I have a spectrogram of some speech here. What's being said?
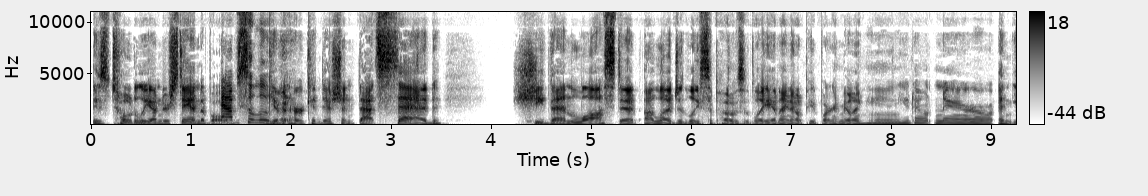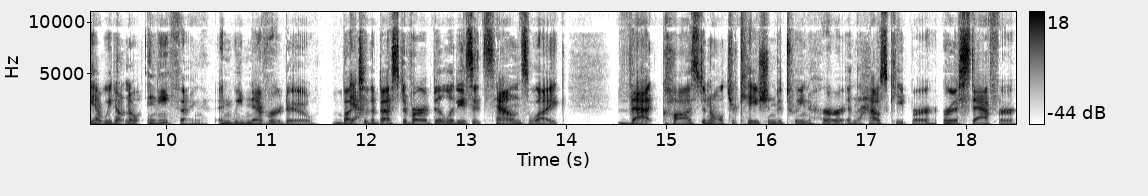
is totally understandable. Absolutely. Given her condition. That said, she then lost it, allegedly, supposedly. And I know people are going to be like, "Hmm, you don't know. And yeah, we don't know anything, and we never do. But Yeah. to the best of our abilities, it sounds like that caused an altercation between her and the housekeeper or a staffer.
